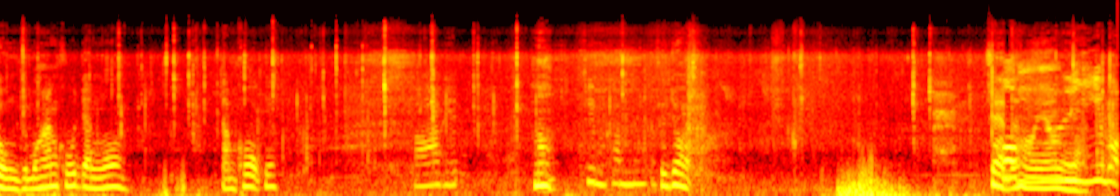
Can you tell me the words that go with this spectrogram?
ดงจิบหันคุดยันงงตำโคกนี่อ๋อเพชรเนาะชิมคำนึงสุดยอดแซ่บเลยหอยยังเนี่ยลีบ่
